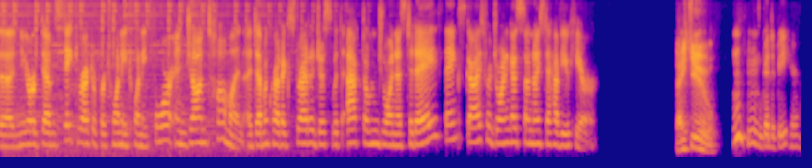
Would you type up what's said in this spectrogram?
the New York Dem State Director for 2024, and Jon Tomlin, a Democratic strategist with Actum, join us today. Thanks, guys, for joining us. So nice to have you here. Thank you. Mm-hmm. Good to be here.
